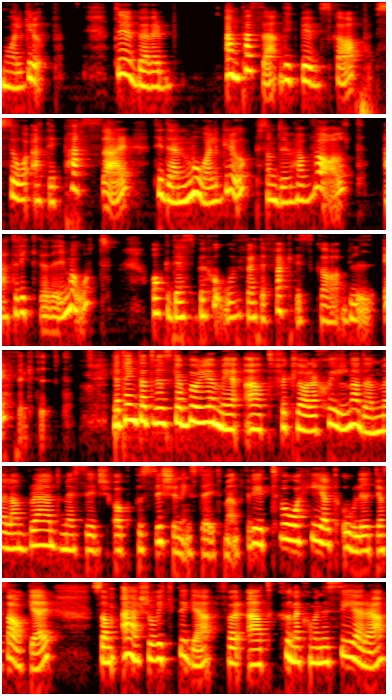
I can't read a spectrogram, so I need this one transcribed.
målgrupp. Du behöver anpassa ditt budskap så att det passar till den målgrupp som du har valt att rikta dig mot och dess behov för att det faktiskt ska bli effektivt. Jag tänkte att vi ska börja med att förklara skillnaden mellan brand message och positioning statement. För det är två helt olika saker som är så viktiga för att kunna kommunicera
